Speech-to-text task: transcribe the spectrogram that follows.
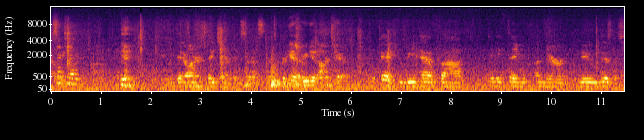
Except Taylor. Yeah, We did honor state champion, so that's, that's pretty good. yes, we did honor Taylor. Okay, do we have uh, anything under new business?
